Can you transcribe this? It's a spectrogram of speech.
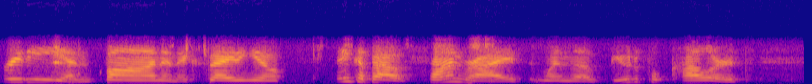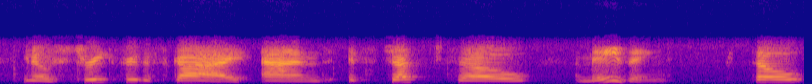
pretty and fun and exciting. You know, think about sunrise when the beautiful colors, you know, streak through the sky, and it's just so amazing. So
